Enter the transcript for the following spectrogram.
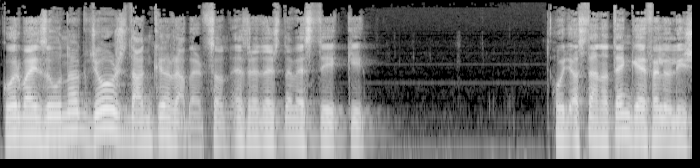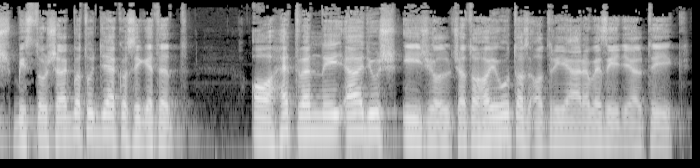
Kormányzónak George Duncan Robertson ezredes nevezték ki. Hogy aztán a tenger felől is biztonságba tudják a szigetet, a 74 ágyus Eagle csatahajót az Adriára vezényelték.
